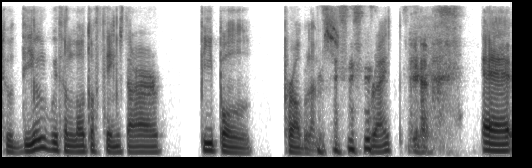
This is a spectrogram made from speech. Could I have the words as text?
to deal with a lot of things that are people problems right yeah. Uh,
